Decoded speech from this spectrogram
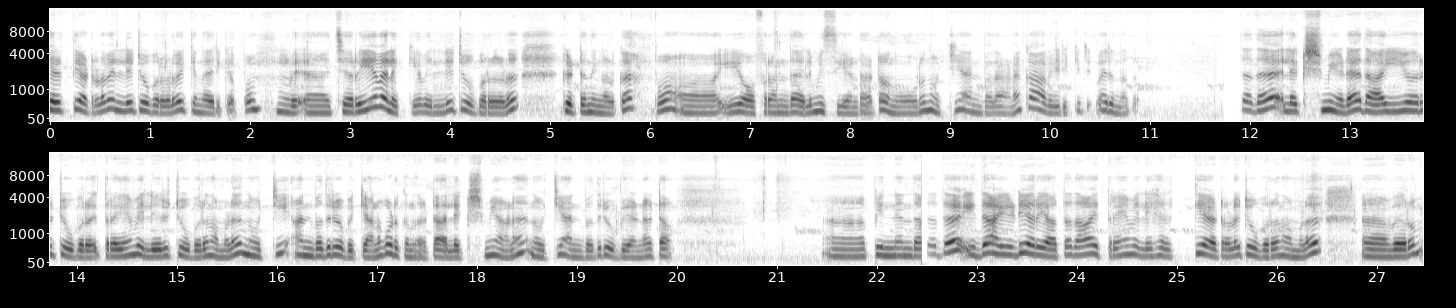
ഹെൽത്തി ആയിട്ടുള്ള വലിയ ട്യൂബറുകൾ വെക്കുന്നതായിരിക്കും. അപ്പം ചെറിയ വിലയ്ക്ക് വലിയ ട്യൂബറുകൾ കിട്ടും നിങ്ങൾക്ക്. അപ്പോൾ ഈ ഓഫർ എന്തായാലും മിസ് ചെയ്യേണ്ട കേട്ടോ നൂറ് നൂറ്റി അൻപതാണ് കാവേരിക്ക് വരുന്നത്. അടുത്തത് ലക്ഷ്മിയുടെ ദാ ഈ ഒരു ട്യൂബർ ഇത്രയും വലിയൊരു ട്യൂബർ നമ്മൾ നൂറ്റി അൻപത് രൂപയ്ക്കാണ് കൊടുക്കുന്നത് കേട്ടോ. ലക്ഷ്മിയാണ് നൂറ്റി അൻപത് രൂപയാണ് കേട്ടോ. പിന്നെന്താ? ഇത് ഇത് ഐ ഡി അറിയാത്തതാ ഇത്രയും വലിയ ഹെൽത്തി ആയിട്ടുള്ള ട്യൂബർ നമ്മൾ വെറും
